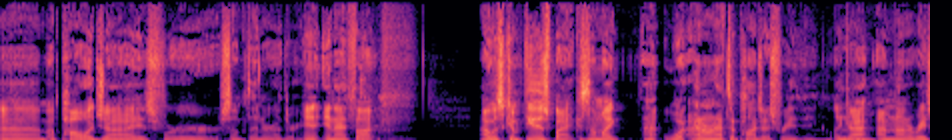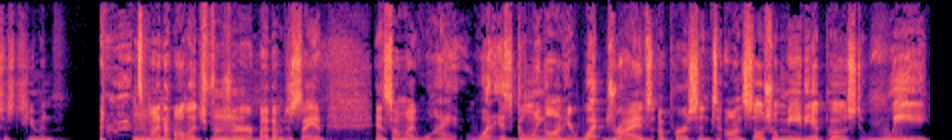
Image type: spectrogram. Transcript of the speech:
um apologize for something or other. And and i thought I was confused by it because I'm like, I, what, I don't have to apologize for anything. Like I, I'm not a racist human, to my mm-hmm. knowledge for mm-hmm. sure. But I'm just saying, and so I'm like, why? What is going on here? What drives a person to on social media post "we"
